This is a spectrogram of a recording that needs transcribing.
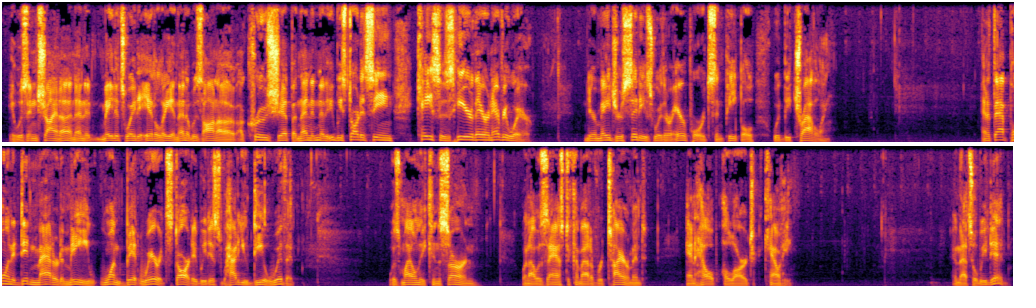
It was in China, and then it made its way to Italy, and then it was on a, a cruise ship, and then we started seeing cases here, there, and everywhere near major cities where there are airports and people would be traveling. And at that point, it didn't matter to me one bit where it started. We just, how do you deal with it? Was my only concern when I was asked to come out of retirement and help a large county. And that's what we did.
